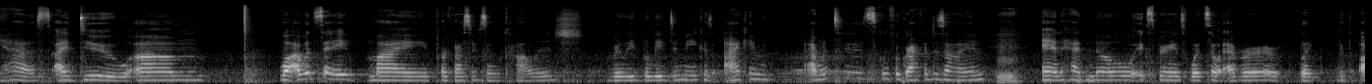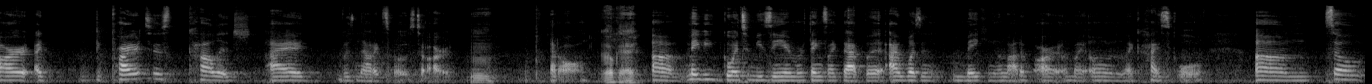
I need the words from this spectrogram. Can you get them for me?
Yes, I do. Um, well, I would say my professors in college really believed in me because I came. I went to school for graphic design and had no experience whatsoever, like with art. I, prior to college, I was not exposed to art at all Okay. um, maybe going to museum or things like that, but I wasn't making a lot of art on my own like high school. Um, so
